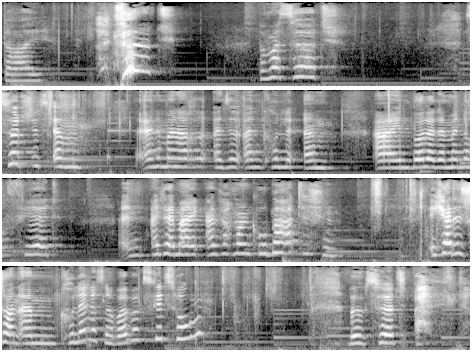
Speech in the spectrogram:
drei. Search! Nochmal Search! Search ist ähm, eine meiner, also ein, ähm, ein Bowler, der mir noch fehlt. Ein, einfach, mal, einen chromatischen. Ich hatte schon ähm, Colette aus einer Ballbox gezogen. Bulk Search. Alter.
